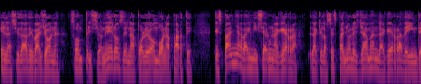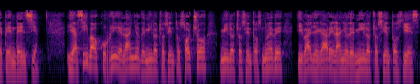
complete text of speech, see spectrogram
en la ciudad de Bayona. Son prisioneros de Napoleón Bonaparte. España va a iniciar una guerra, la que los españoles llaman la Guerra de Independencia. Y así va a ocurrir el año de 1808, 1809 y va a llegar el año de 1810.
